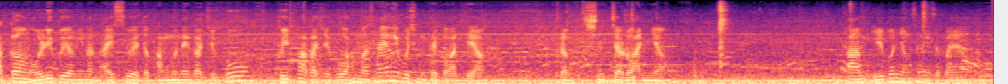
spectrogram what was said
가까운 올리브영이나 나이스웨더 방문해가지고 구입해가지고 한번 사용해보시면 될 것 같아요. 그럼 진짜로 안녕. 다음 일본 영상에서 봐요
